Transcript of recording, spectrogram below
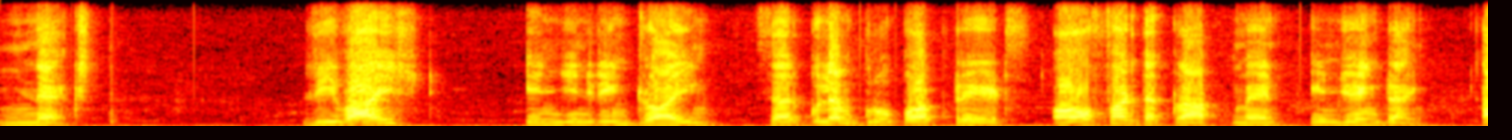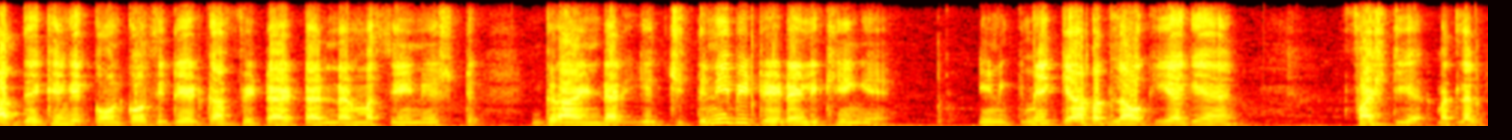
next revised engineering drawing curriculum group of trades offer the craftsman engineering drawing अब देखेंगे कौन कौन सी ट्रेड का फिटर टर्नर मशीनिस्ट ग्राइंडर ये जितनी भी ट्रेडें लिखी हैं इनमें क्या बदलाव किया गया है? फ़र्स्ट ईयर मतलब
